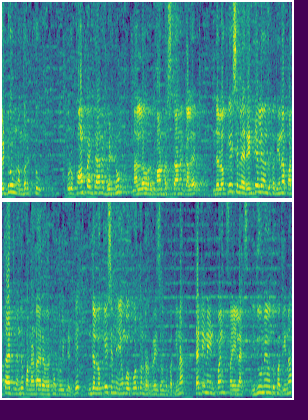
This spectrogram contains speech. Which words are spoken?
பெட்ரூம் நம்பர் டூ ஒரு காம்பேக்டான பெட்ரூம் நல்ல ஒரு கான்ட்ராஸ்டான கலர் இந்த லொகேஷனில் ரெண்டலே வந்து பார்த்தீங்கன்னா பத்தாயிரத்துலேருந்து பன்னெண்டாயிரம் வரைக்கும் போயிட்டு இருக்கு. இந்த லொகேஷனில் இவங்க கோட் பண்ணுற ப்ரைஸ் வந்து பார்த்தீங்கன்னா thirty nine point five lakhs இதுவுமே வந்து பார்த்தீங்கன்னா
